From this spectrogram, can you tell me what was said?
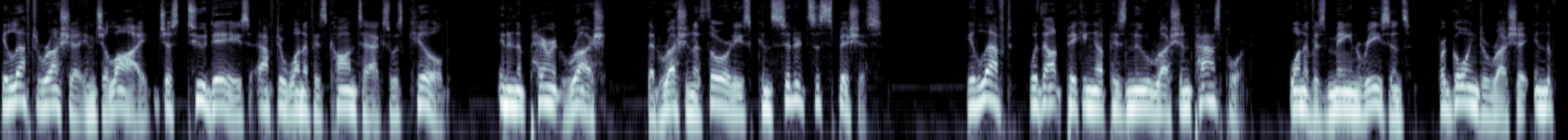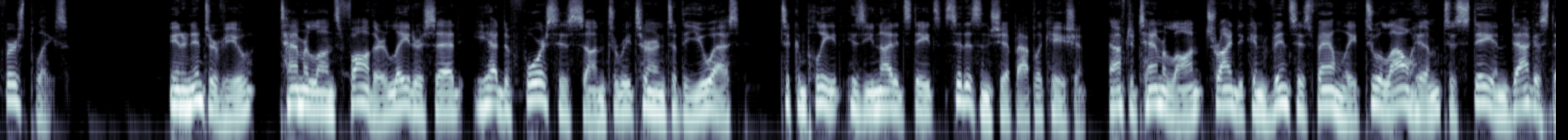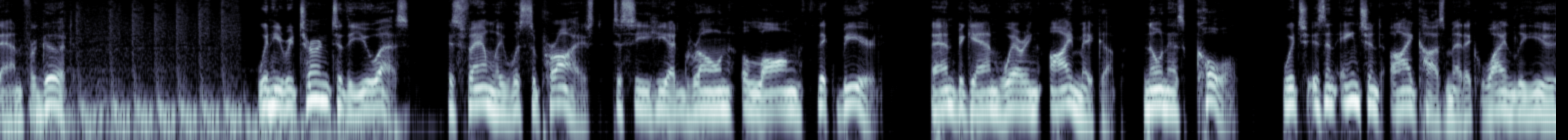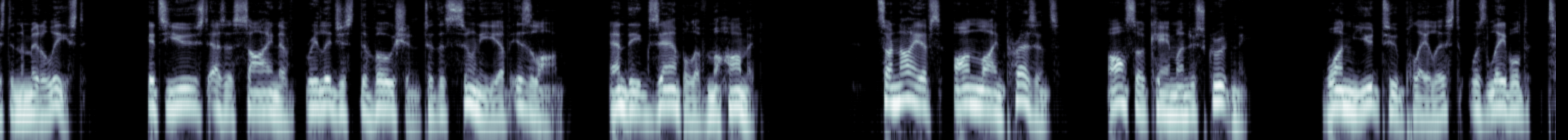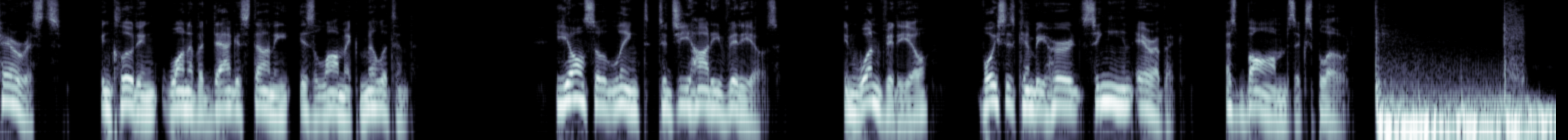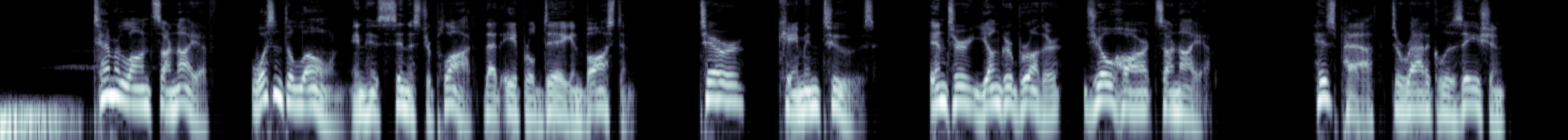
He left Russia in July, just two days after one of his contacts was killed, in an apparent rush that Russian authorities considered suspicious. He left without picking up his new Russian passport, one of his main reasons for going to Russia in the first place. In an interview, Tamerlan's father later said he had to force his son to return to the U.S. to complete his United States citizenship application after Tamerlan tried to convince his family to allow him to stay in Dagestan for good. When he returned to the U.S., his family was surprised to see he had grown a long, thick beard and began wearing eye makeup known as kohl, which is an ancient eye cosmetic widely used in the Middle East. It's used as a sign of religious devotion to the Sunnah of Islam and the example of Muhammad. Tsarnaev's online presence also came under scrutiny. One YouTube playlist was labeled terrorists, including one of a Dagestani Islamic militant. He also linked to jihadi videos. In one video, voices can be heard singing in Arabic as bombs explode. Tamerlan Tsarnaev wasn't alone in his sinister plot that April day in Boston. Terror came in twos. Enter younger brother Dzhokhar Tsarnaev. His path to radicalization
